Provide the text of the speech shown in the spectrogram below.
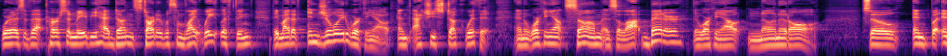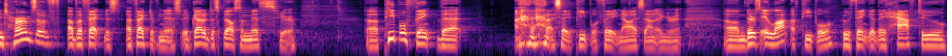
Whereas if that person maybe had done started with some light weightlifting, they might have enjoyed working out and actually stuck with it. And working out some is a lot better than working out none at all. So, and but in terms of of effectiveness, we've got to dispel some myths here. Uh, people think that, and I say people think now I sound ignorant. Um, there's a lot of people who think that they have to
